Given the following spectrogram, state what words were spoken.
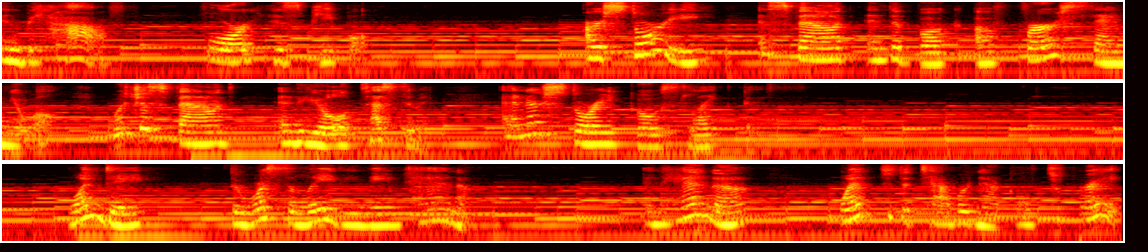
in behalf for his people. Our story is found in the book of 1 Samuel, which is found in the Old Testament, and our story goes like this. One day, there was a lady named Hannah, and Hannah went to the tabernacle to pray.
